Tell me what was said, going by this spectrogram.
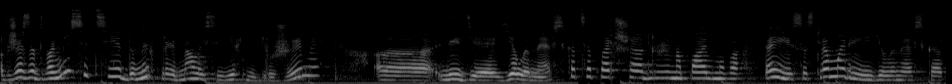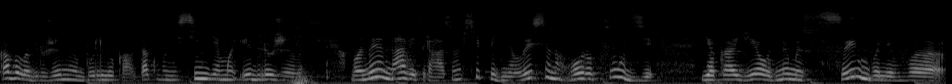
Вже за два місяці до них приєдналися їхні дружини. Е, Лідія Єленевська, це перша дружина Пальмова, та її сестра Марія Єленевська, яка була дружиною Бурлюка. Так вони сім'ями і дружили. Вони навіть разом всі піднялися на гору Фудзі, яка є одним із символів е,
